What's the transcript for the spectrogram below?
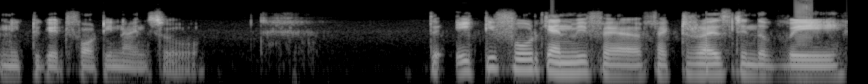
need to get 49 so the 84 can be fa factorized in the way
